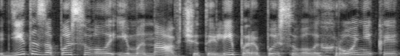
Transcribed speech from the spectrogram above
Діти записували імена, вчителі переписували хроніки,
